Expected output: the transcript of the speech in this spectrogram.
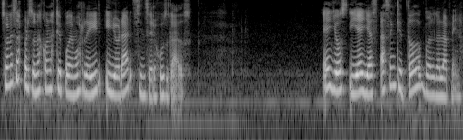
Son esas personas con las que podemos reír y llorar sin ser juzgados. Ellos y ellas hacen que todo valga la pena.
